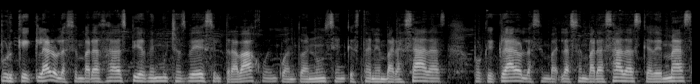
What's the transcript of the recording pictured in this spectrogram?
porque claro, las embarazadas pierden muchas veces el trabajo en cuanto anuncian que están embarazadas, porque claro, las, las embarazadas que además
